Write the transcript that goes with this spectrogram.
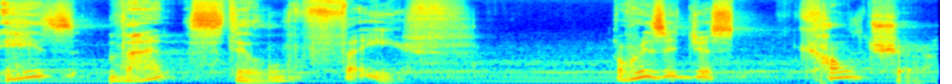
is that still faith? Or is it just culture?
